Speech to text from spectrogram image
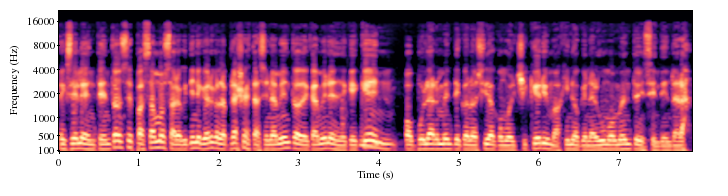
Excelente, entonces pasamos a lo que tiene que ver con la playa de estacionamiento de camiones de Quequén, mm. popularmente conocida como el Chiquero, imagino que en algún momento se intentará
